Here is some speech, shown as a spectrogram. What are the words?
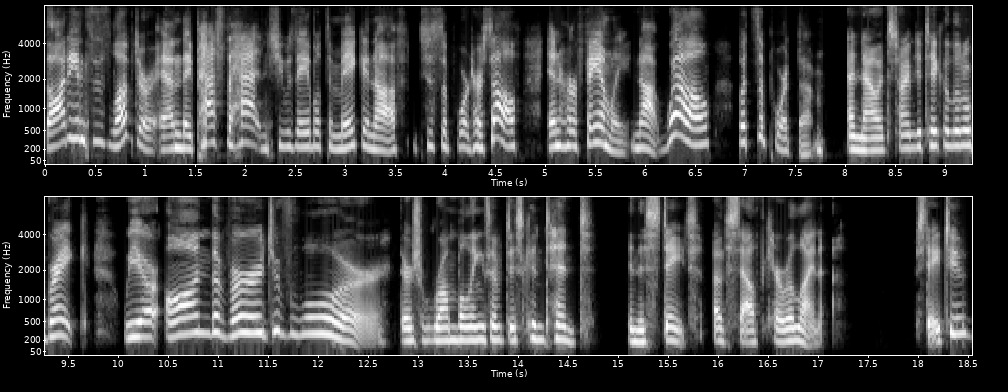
the audiences loved her and they passed the hat and she was able to make enough to support herself and her family. Not well, but support them. And now it's time to take a little break. We are on the verge of war. There's rumblings of discontent in the state of South Carolina. Stay tuned.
